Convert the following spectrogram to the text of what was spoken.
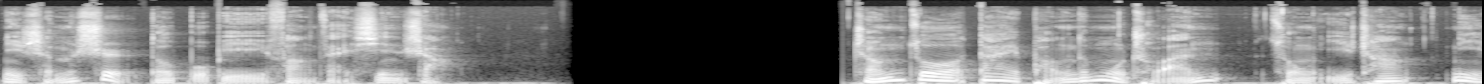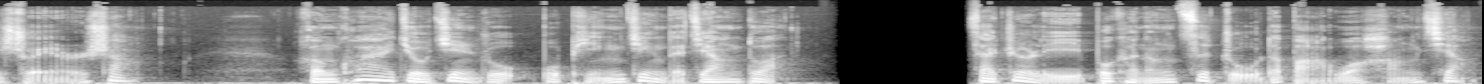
你什么事都不必放在心上。乘坐带篷的木船从宜昌逆水而上，很快就进入不平静的江段，在这里不可能自主地把握航向，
